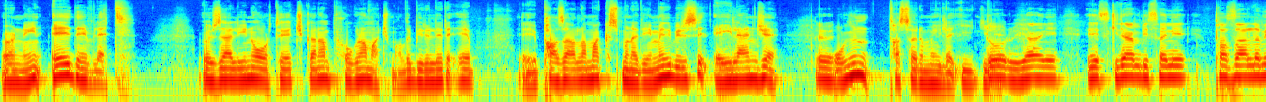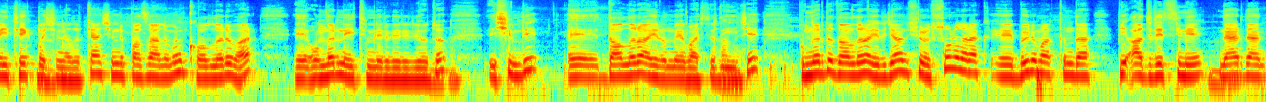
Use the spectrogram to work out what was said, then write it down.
örneğin e-devlet özelliğini ortaya çıkaran program açmalı. Birileri e, e pazarlama kısmına değmeli. Birisi eğlence Evet. Oyun tasarımıyla ilgili. Doğru yani eskiden biz hani pazarlamayı tek başına Hı-hı. alırken şimdi pazarlamanın kolları var. E, onların eğitimleri veriliyordu. E, şimdi e, dallara ayrılmaya başladı Tabii. iyice. Bunları da dallara ayıracağını düşünüyoruz. Son olarak e, bölüm hakkında bir adresini, Hı. nereden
